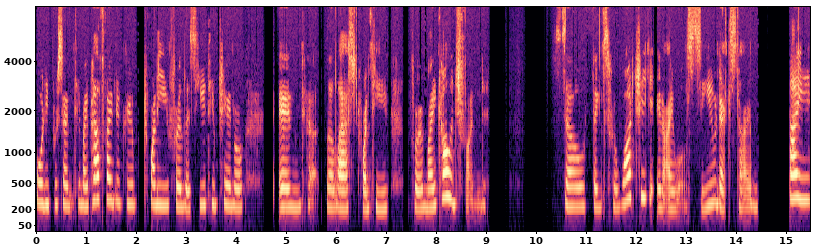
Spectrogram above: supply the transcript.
40% to my Pathfinder group, 20 for this YouTube channel, and uh, the last 20 for my college fund. So, thanks for watching, and I will see you next time. Bye!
